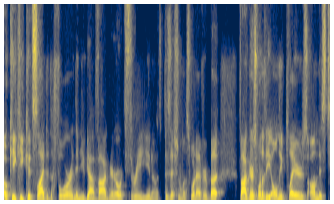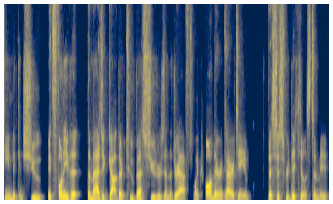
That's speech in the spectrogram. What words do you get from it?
Okeke could slide to the four, and then you got Wagner or three. You know, it's positionless, whatever. But Wagner's one of the only players on this team that can shoot. It's funny that the Magic got their two best shooters in the draft, like on their entire team. That's just ridiculous to me.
